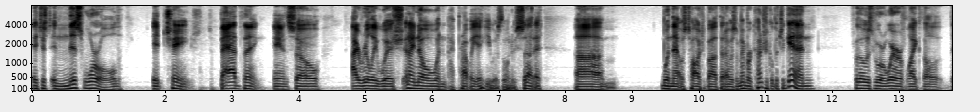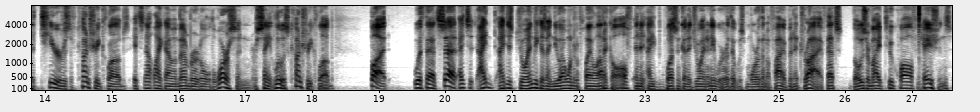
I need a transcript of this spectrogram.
it just in this world, it changed. It's a bad thing, and so I really wish, and I know when I probably Iggy was the one who said it, um, when that was talked about that I was a member of country club. Which again, for those who are aware of like the the tiers of country clubs, it's not like I'm a member at Old Warson or St. Louis Country Club. But with that said, I just, I, I just joined because I knew I wanted to play a lot of golf, and I wasn't going to join anywhere that was more than a five minute drive. That's those are my two qualifications,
